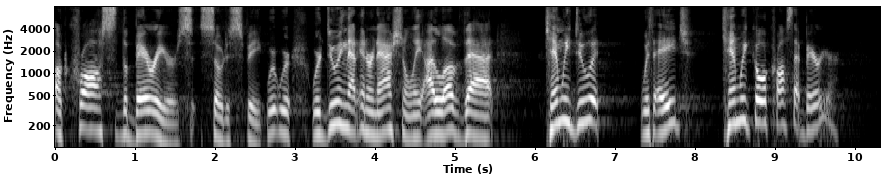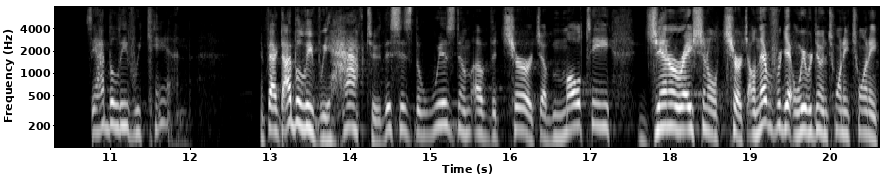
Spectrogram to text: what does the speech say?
across the barriers, so to speak? We're, we're, we're doing that internationally. I love that. Can we do it with age? Can we go across that barrier? See, I believe we can. In fact, I believe we have to. This is the wisdom of the church, of multi generational church. I'll never forget when we were doing 2020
